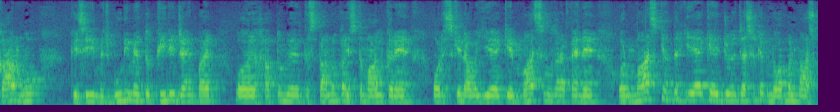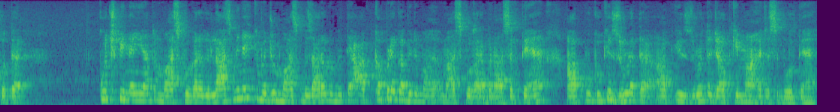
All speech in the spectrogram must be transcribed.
काम हो किसी मजबूरी में तो फिर ही जाएँ बाहर और हाथों में दस्तानों का इस्तेमाल करें। और इसके अलावा ये है कि मास्क वगैरह पहने। और मास्क के अंदर ये है कि जो, जैसे एक नॉर्मल मास्क होता है कुछ भी नहीं है तो मास्क वगैरह जो लाजमी नहीं कि वो जो मास्क बाज़ारों में मिलते हैं, आप कपड़े का भी मास्क वगैरह बना सकते हैं। आपको क्योंकि ज़रूरत है, आपकी ज़रूरत है जात की माँ है जैसे बोलते हैं।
